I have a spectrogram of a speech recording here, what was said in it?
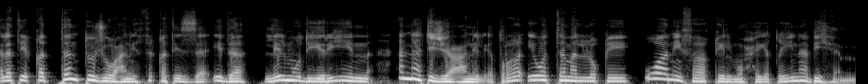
التي قد تنتج عن الثقة الزائدة للمديرين الناتجه عن الإطراء والتملق ونفاق المحيطين بهم.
